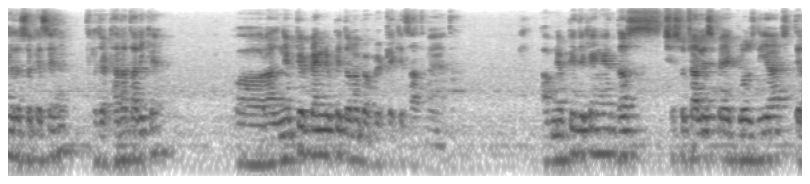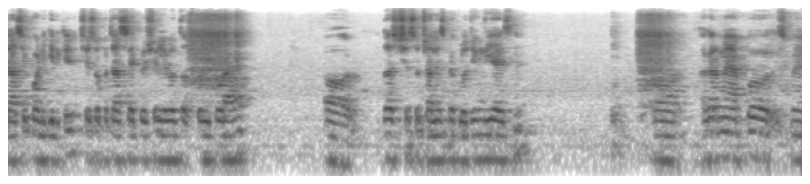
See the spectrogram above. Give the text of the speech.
हाय दोस्तों, कैसे हैं? आज अट्ठारह तारीख है और आज निफ्टी और बैंक निफ्टी दोनों पे अपडेट लेके साथ में आया था। आप निफ्टी देखेंगे दस छः सौ चालीस पे क्लोज दिया आज, तिरासी पॉइंट गिर के छः सौ पचास से क्वेश्चन लेवल तो उसको भी तोड़ा है। और दस छः सौ चालीस पे क्लोजिंग दिया इसने। और अगर मैं आपको इसमें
